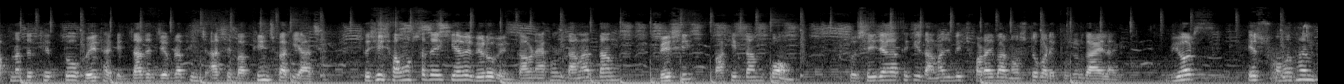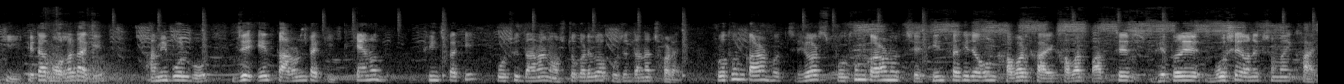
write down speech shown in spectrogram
আপনাদের ক্ষেত্রেও হয়ে থাকে, যাদের জেব্রা ফিঞ্চ আছে বা ফিঞ্চ পাখি আছে। তো সেই সমস্যা থেকে কীভাবে বেরোবেন? কারণ এখন দানার দাম বেশি, পাখির দাম কম। তো সেই জায়গা থেকে দানা যদি ছড়ায় বা নষ্ট করে, প্রচুর গায়ে লাগে। ভিওর্স এর সমাধান কি? এটা বলার আগে আমি বলব যে এর কারণটা কি? কেন ফিঞ্চ পাখি প্রচুর দানা নষ্ট করে বা প্রচুর দানা ছড়ায়? প্রথম কারণ হচ্ছে ভিউয়ার্স প্রথম কারণ হচ্ছে ফিঞ্চ পাখি যখন খাবার খায়, খাবার পাত্রের ভেতরে বসে অনেক সময় খায়।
